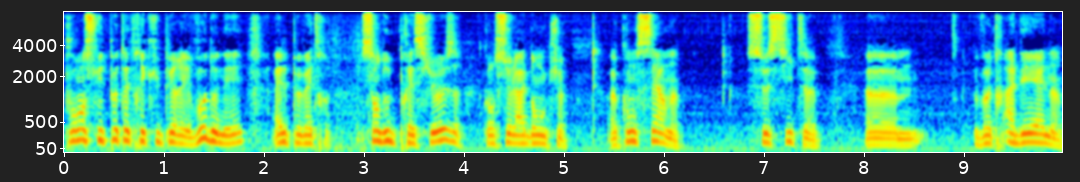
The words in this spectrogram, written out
pour ensuite peut-être récupérer vos données. Elles peuvent être sans doute précieuses quand cela donc euh, concerne ce site, votre ADN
